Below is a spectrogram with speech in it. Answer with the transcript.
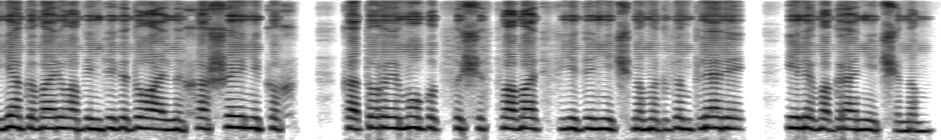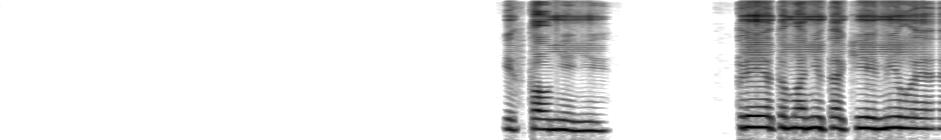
Я говорю об индивидуальных ошейниках, которые могут существовать в единичном экземпляре, или в ограниченном исполнении. При этом они такие милые,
